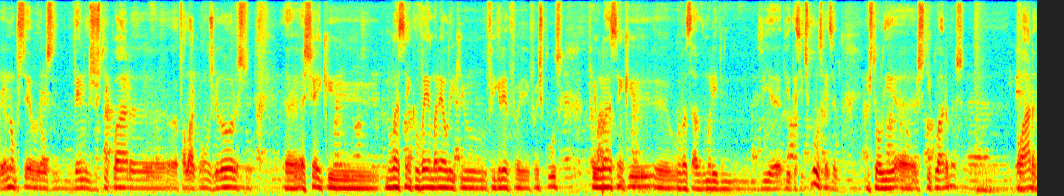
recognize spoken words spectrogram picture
Eu não percebo, eles vêm-me gesticular, uh, a falar com os jogadores. Uh, achei que no lance em que levei amarelo e que o Figueiredo foi, foi expulso, foi o lance em que uh, o avançado do Marítimo devia, devia ter sido expulso. Quer dizer, estou ali a gesticular, mas claro,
